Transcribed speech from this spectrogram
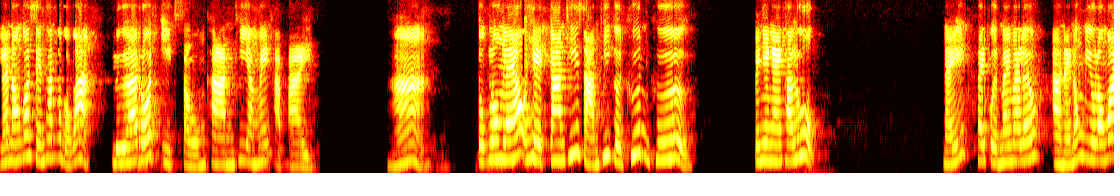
และน้องก็เซนท่านก็บอกว่า เหลือรถอีกสองคันที่ยังไม่ขับไป อ่า ตกลงแล้วเหตุการณ์ที่สามที่เกิดขึ้นคือ เป็นยังไงคะลูก ไหน ใครเปิดไมค์มาแล้ว อ่าไหนน้องมิวลองว่า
